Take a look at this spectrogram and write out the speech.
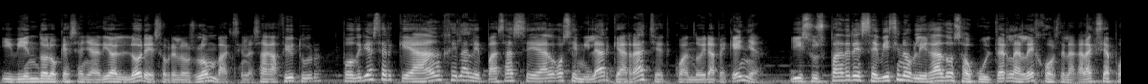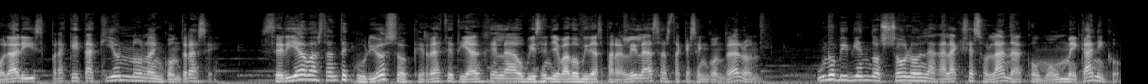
y viendo lo que se añadió al lore sobre los Lombax en la saga Future, podría ser que a Ángela le pasase algo similar que a Ratchet cuando era pequeña, y sus padres se viesen obligados a ocultarla lejos de la galaxia Polaris para que Tachyon no la encontrase. Sería bastante curioso que Ratchet y Angela hubiesen llevado vidas paralelas hasta que se encontraron. Uno viviendo solo en la galaxia Solana como un mecánico,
